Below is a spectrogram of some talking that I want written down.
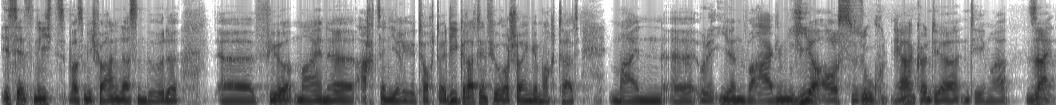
Ist jetzt nichts, was mich veranlassen würde, äh, für meine 18-jährige Tochter, die gerade den Führerschein gemacht hat, meinen äh, oder ihren Wagen hier auszusuchen. Ja, könnte ja ein Thema sein.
